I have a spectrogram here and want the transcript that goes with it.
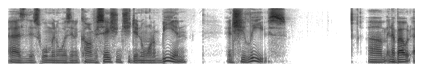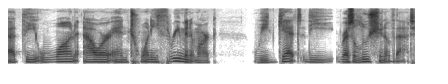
as this woman was in a conversation she didn't want to be in, and she leaves. Um, and about at the one hour and 23 minute mark, we get the resolution of that.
